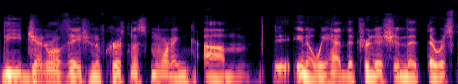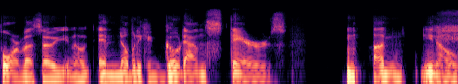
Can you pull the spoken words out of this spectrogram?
the generalization of Christmas morning. Um, you know, we had the tradition that there was four of us, so you know, and nobody could go downstairs. On you know,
